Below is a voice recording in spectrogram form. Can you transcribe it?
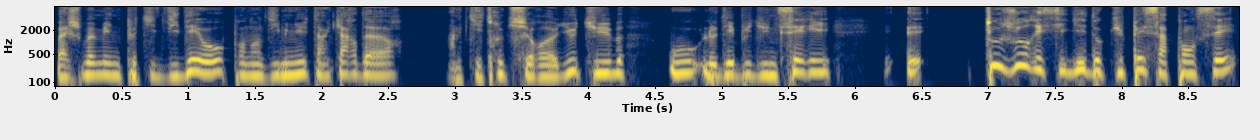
bah, je me mets une petite vidéo pendant 10 minutes, un quart d'heure, un petit truc sur YouTube, ou le début d'une série. Et toujours essayer d'occuper sa pensée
